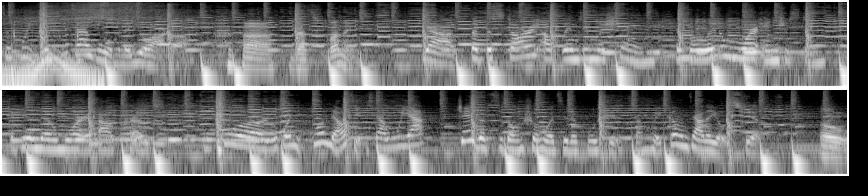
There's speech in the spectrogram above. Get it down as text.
似乎已经不在乎我们的诱饵了。哈哈，That's funny. Yeah, but the story of vending machine is a little more interesting if you know more about crows. 不过，如果你多了解一下乌鸦，这个自动售货机的故事将会更加的有趣。 Oh,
